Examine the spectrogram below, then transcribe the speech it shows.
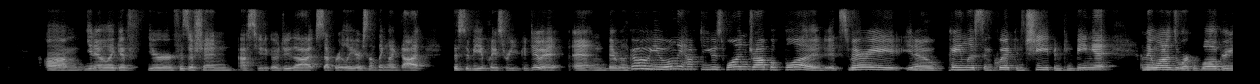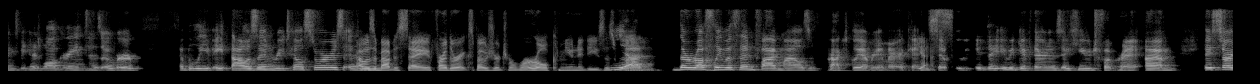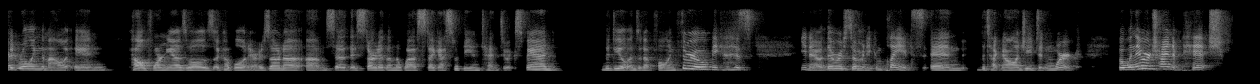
Um, you know, like if your physician asked you to go do that separately or something like that this would be a place where you could do it. And they were like, oh, you only have to use one drop of blood. It's very, you know, painless and quick and cheap and convenient. and they wanted to work with Walgreens because Walgreens has over I believe 8,000 retail stores. And I was about to say further exposure to rural communities as yeah, well. Yeah. They're roughly within five miles of practically every American. Yes. So it, it, it would give Theranos a huge footprint. Um, they started rolling them out in California as well as a couple in Arizona. Um, so they started in the West, I guess, with the intent to expand. The deal ended up falling through because, you know, there were so many complaints and the technology didn't work. But when they were trying to pitch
